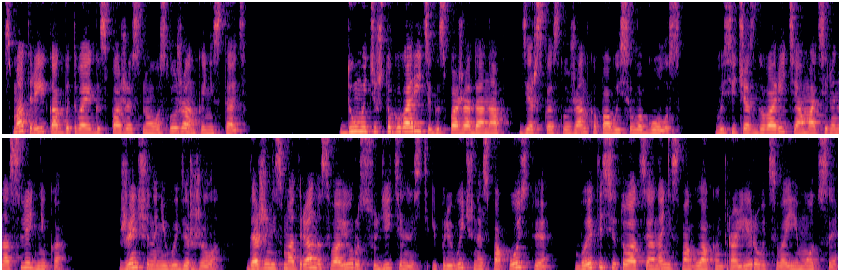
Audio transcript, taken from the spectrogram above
«Смотри, как бы твоей госпоже снова служанкой не стать». «Думайте, что говорите, госпожа Данаб», — дерзкая служанка повысила голос. «Вы сейчас говорите о матери наследника». Женщина не выдержала. Даже несмотря на свою рассудительность и привычное спокойствие, в этой ситуации она не смогла контролировать свои эмоции.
